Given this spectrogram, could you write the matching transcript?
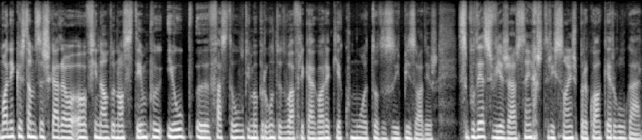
Mónica, estamos a chegar ao, ao final do nosso tempo. Eu uh, faço-te a última pergunta do África Agora, que é comum a todos os episódios. Se pudesses viajar sem restrições para qualquer lugar,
